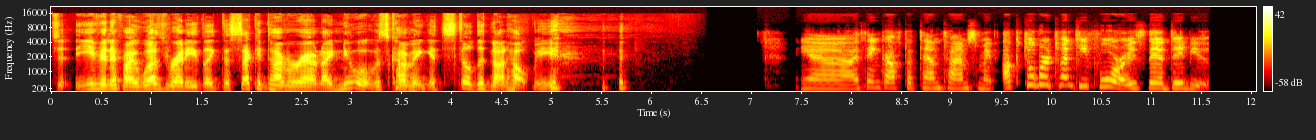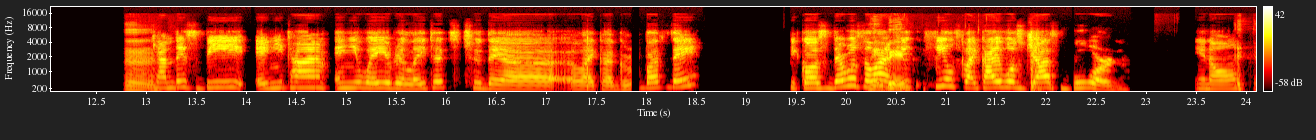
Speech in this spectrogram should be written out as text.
j- even if I was ready, like the second time around, I knew what was coming. It still did not help me. yeah, I think after 10 times, maybe October 24 is their debut. Mm, Can this be anytime, any way related to their uh, like a group birthday? Because there was a line, Maybe. "Fe- feels like I was just born, you know.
